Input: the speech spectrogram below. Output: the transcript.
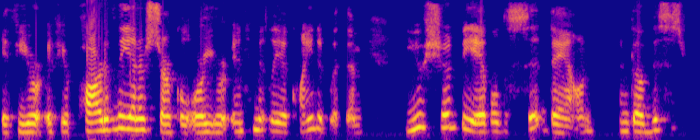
if you're if you're part of the inner circle or you're intimately acquainted with them, you should be able to sit down and go, This is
